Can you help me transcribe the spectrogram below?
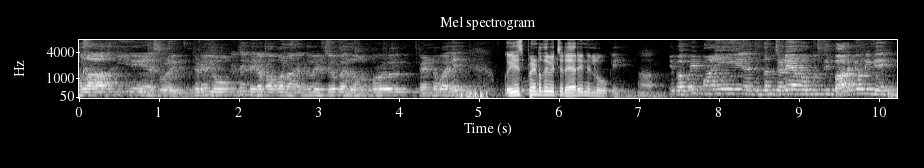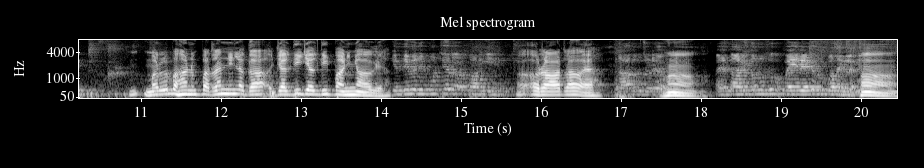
ਹਾਲਾਤ ਕੀ ਨੇ ਇਸ ਵੇਲੇ? ਜਿਹੜੇ ਲੋਕ ਇੱਥੇ ਡੇਰਾ ਬਾਬਾ ਨਾਨਕ ਦੇ ਵਿੱਚ ਬਹਿਲੋਲਪੁਰ ਪਿੰਡ ਵਾ ਇਹ। ਇਸ ਪਿੰਡ ਦੇ ਵਿੱਚ ਰਹਿ ਰਹੇ ਨੇ ਲੋਕ ਇਹ। ਹਾਂ। ਇਹ ਬਾਬਾ ਜੀ ਪਾਣੀ ਜਿੱਦਾਂ ਚੜਿਆ ਵਾ ਉਦੋਂ ਤੁਸੀਂ ਬਾਹਰ ਕਿਉਂ ਨਹੀਂ ਗਏ? ਮਤਲਬ ਸਾਨੂੰ ਪਤਾ ਨਹੀਂ ਲੱਗਾ ਜਲਦੀ ਜਲਦੀ ਪਾਣੀ ਆ ਗਿਆ। ਕਿੰਨੇ ਵਜੇ ਪਹੁੰਚਿਆ ਰਾ- ਪਾਣੀ ਇਹ? ਅ- ਰਾਤ ਆ ਹੋਇਆ। ਰਾਤ ਨੂੰ ਚੜਿਆ। ਹਾਂ। ਅਜੇ ਤਾਂ ਹੀ ਤੁਹਾਨੂੰ ਪਏ ਰਹਿ ਕੇ ਤੁਹਾਨੂੰ ਪਤਾ ਨਹੀਂ ਲੱਗਿਆ। ਹਾਂ।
